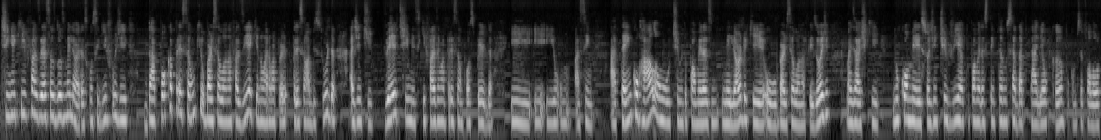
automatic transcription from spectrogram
tinha que fazer essas duas melhoras, conseguir fugir da pouca pressão que o Barcelona fazia, que não era uma pressão absurda. A gente vê times que fazem uma pressão pós-perda e, e, e um, assim, até encurralam o time do Palmeiras melhor do que o Barcelona fez hoje, mas eu acho que no começo a gente via que o Palmeiras tentando se adaptar ali ao campo, como você falou,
